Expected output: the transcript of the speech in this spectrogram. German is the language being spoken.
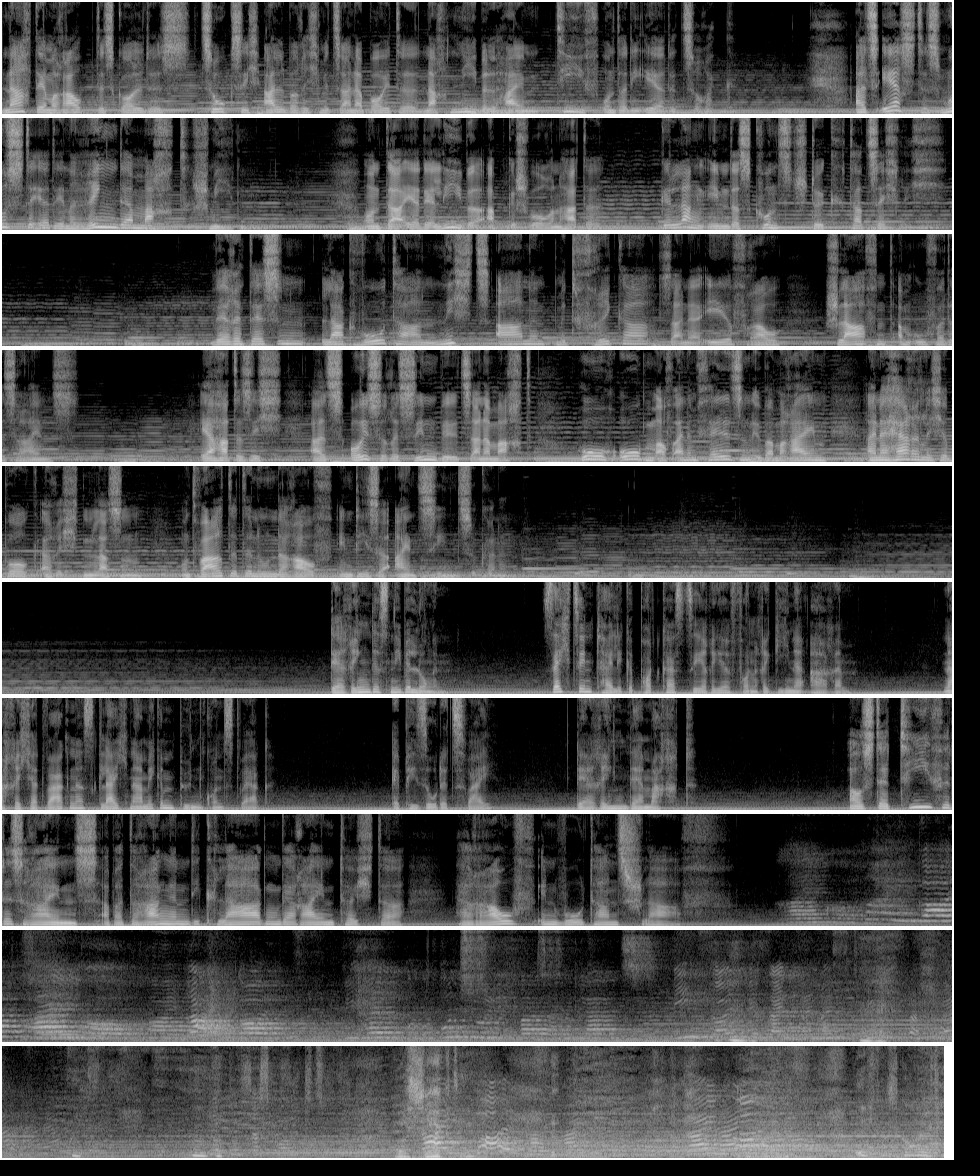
Nach dem Raub des Goldes zog sich Alberich mit seiner Beute nach Nibelheim tief unter die Erde zurück. Als erstes musste er den Ring der Macht schmieden. Und da er der Liebe abgeschworen hatte, gelang ihm das Kunststück tatsächlich. Währenddessen lag Wotan nichts ahnend mit Fricka, seiner Ehefrau, schlafend am Ufer des Rheins. Er hatte sich als äußeres Sinnbild seiner Macht hoch oben auf einem Felsen überm Rhein eine herrliche Burg errichten lassen und wartete nun darauf, in diese einziehen zu können. Der Ring des Nibelungen. 16-teilige Podcast-Serie von Regine Arem. Nach Richard Wagners gleichnamigem Bühnenkunstwerk. Episode 2 Der Ring der Macht. Aus der Tiefe des Rheins aber drangen die Klagen der Rheintöchter herauf in Wotans Schlaf. Was sagt ihr? Nicht das Gold.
